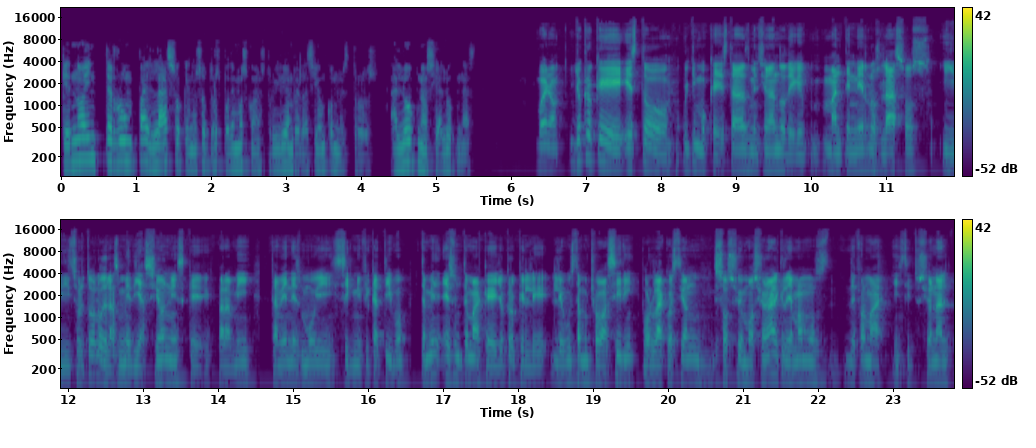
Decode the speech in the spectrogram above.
que no interrumpa el lazo que nosotros podemos construir en relación con nuestros alumnos y alumnas. Bueno, yo creo que esto último que estás mencionando de mantener los lazos y sobre todo lo de las mediaciones, que para mí también es muy significativo, también es un tema que yo creo que le, le gusta mucho a Siri por la cuestión socioemocional que le llamamos de forma institucional.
